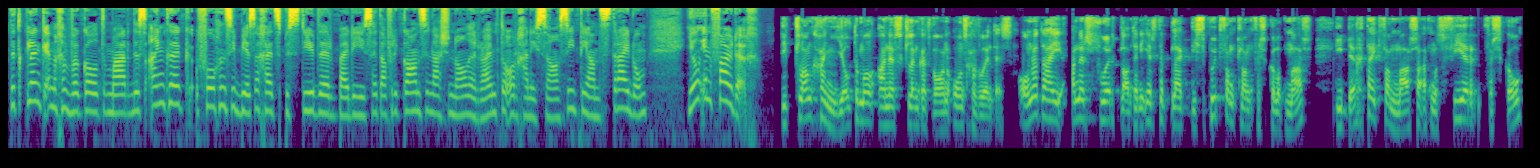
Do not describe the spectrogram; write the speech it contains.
Dit klink ingewikkeld, maar dis eintlik volgens die besigheidsbestuurder by die Suid-Afrikaanse Nasionale Ruimteorganisasie, Tiaan Strydom, heel eenvoudig die klank gaan heeltemal anders klink as waarna ons gewoond is. Omdat hy anders voortplant in die eerste plek die spoed van klank verskil op Mars, die digtheid van Mars se atmosfeer verskil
